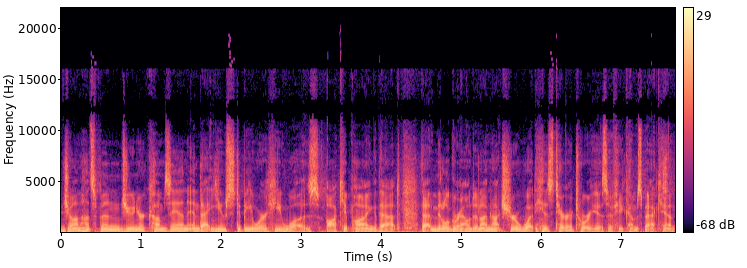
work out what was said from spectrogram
Jon Huntsman Jr. comes in, and that used to be where he was, occupying that that middle ground. And I'm not sure what his territory is if he comes back in.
